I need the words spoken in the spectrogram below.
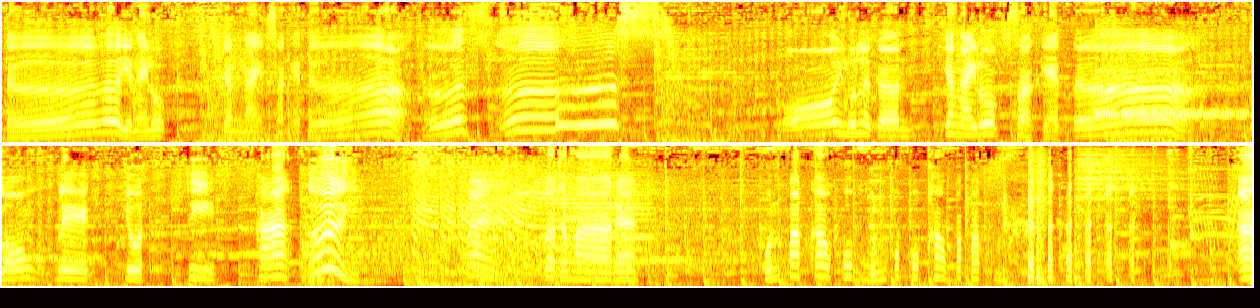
เตอร์ยังไงลูก ยังไงสากแคเตอร์เออเออโอ้ยลุ้นเหลือเกิน ยังไงลูกสากแคเตอร์ลงเบรกจุดที่ขาเอ้ยแม่ ก็จะมานะหมุนปั๊บเข้าปุ๊บหมุนปุ๊บปุ๊บเข้าปั๊บปั๊บอะ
